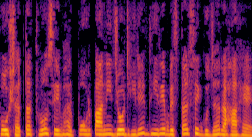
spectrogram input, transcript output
पोषक तत्वों से भरपूर पानी जो धीरे धीरे बिस्तर से गुजर रहा है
